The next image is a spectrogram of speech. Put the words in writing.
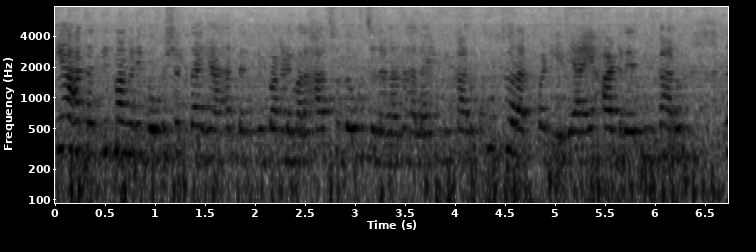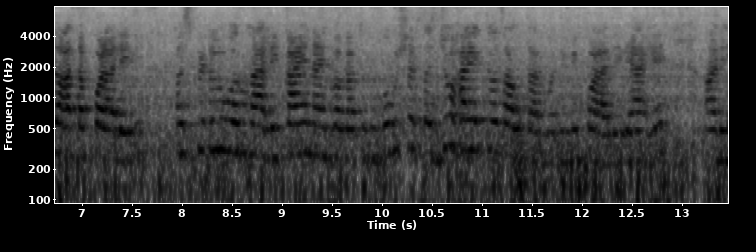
ही हातातली बांगडी बघू शकता ह्या हातातली बांगडी. मला हात सुद्धा उचलना झाला आहे मी काल खूप जोरात पडलेली आहे. हा ड्रेस मी घालून आता पळालेली. हॉस्पिटलवरून आले काय नाही बघा तुम्ही बघू शकता. जो आहे तोच अवतारमध्ये मी पळालेली आहे. आणि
